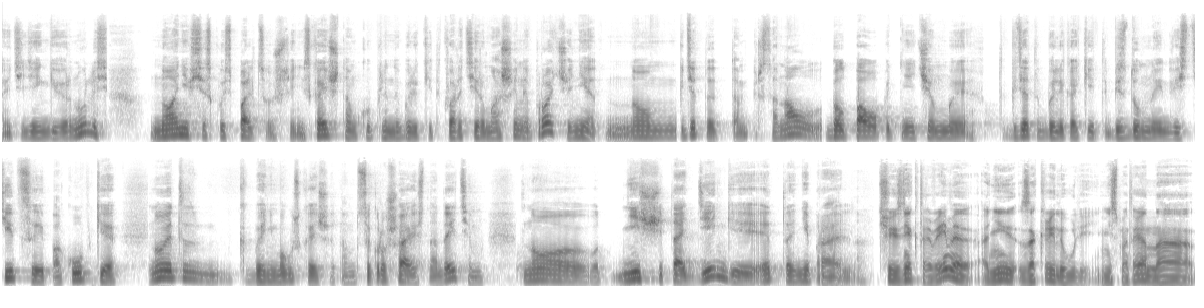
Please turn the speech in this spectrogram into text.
эти деньги вернулись. Но они все сквозь пальцы ушли. Не сказать, что там куплены были какие-то квартиры, машины и прочее. Нет. Но где-то там персонал был поопытнее, чем мы. Где-то были какие-то бездумные инвестиции, покупки. Но это, как бы я не могу сказать, что я там сокрушаюсь над этим. Но вот не считать деньги – это неправильно. Через некоторое время они закрыли улей, несмотря на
